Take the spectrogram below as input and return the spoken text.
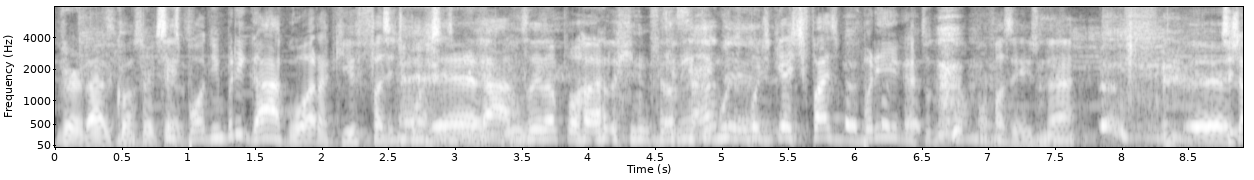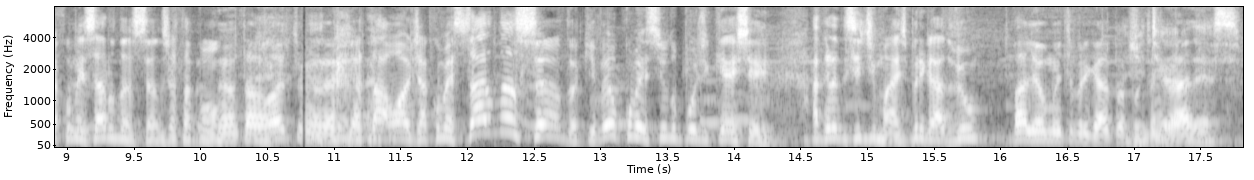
Verdade, com certeza. Vocês podem brigar agora aqui, fazer de conta que vocês É, brigaram. vamos sair na porrada aqui. então. Que nem tem sabe? muito podcast faz briga, tudo. Não vamos fazer isso, né? Vocês já começaram dançando, já tá bom. Não, tá ótimo, né? Já tá, ó, já começaram dançando aqui. Vai o comecinho do podcast aí. Agradecer demais. Obrigado, viu? Valeu, muito obrigado pela A oportunidade.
